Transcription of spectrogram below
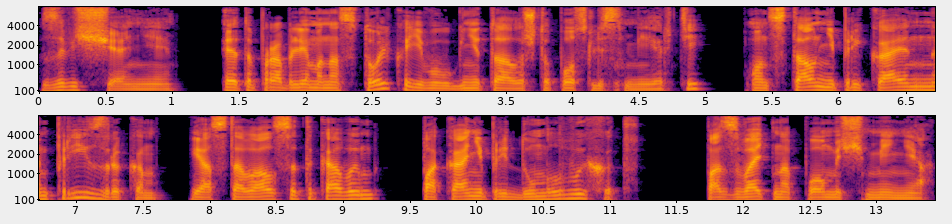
завещание. Эта проблема настолько его угнетала, что после смерти он стал неприкаянным призраком и оставался таковым, пока не придумал выход позвать на помощь меня.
